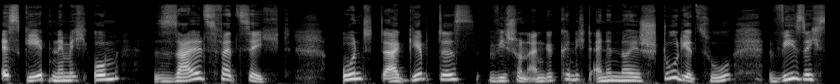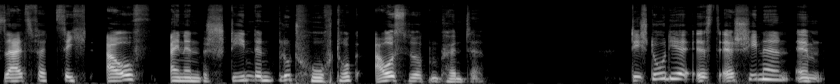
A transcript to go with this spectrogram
Es geht nämlich um Salzverzicht. Und da gibt es, wie schon angekündigt, eine neue Studie zu, wie sich Salzverzicht auf einen bestehenden Bluthochdruck auswirken könnte. Die Studie ist erschienen im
